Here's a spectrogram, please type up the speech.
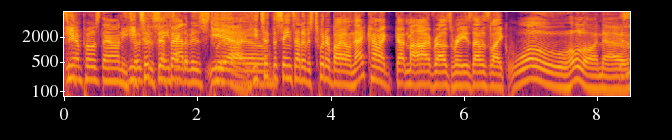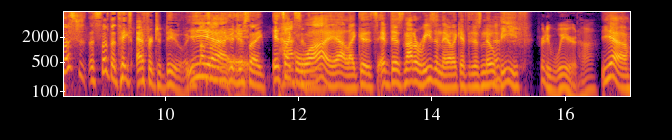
Instagram He- posts down. He, took, the Saints fact- out of his Twitter yeah, he bio. took the Saints out of his Twitter bio, and that kind of got my eyebrows raised. I was like, whoa, hold on now. That's just that's stuff that takes effort to do. Like, it's not something you could just like. it's like why? Yeah, like it's, if there's not a reason there, like if there's no That's beef, Pretty weird, huh? yeah,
